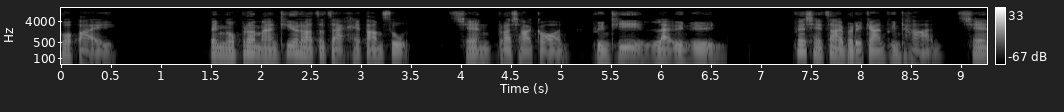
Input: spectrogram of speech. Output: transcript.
ทั่วไป เป็นงบประมาณที่รัฐจะแจกให้ตามสูตร เช่น ประชากร พื้นที่ และอื่นๆ เพื่อใช้จ่ายบริการพื้นฐาน เช่น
